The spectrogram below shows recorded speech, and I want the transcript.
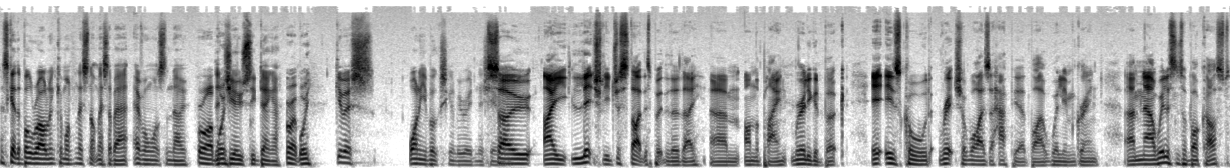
let's get the ball rolling. Come on, let's not mess about. Everyone wants to know All right, the boy. juicy dinger. All right, boy. Give us one of your books you're going to be reading this year. So I literally just started this book the other day um, on the plane. Really good book. It is called Richer, Wiser, Happier by William Green. Um, now we listen to a podcast,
